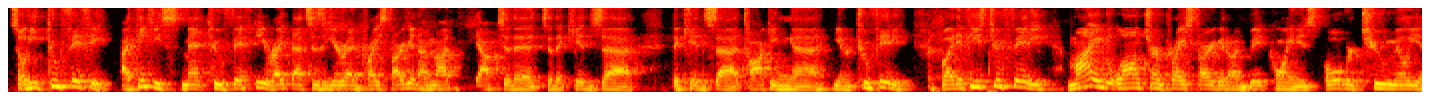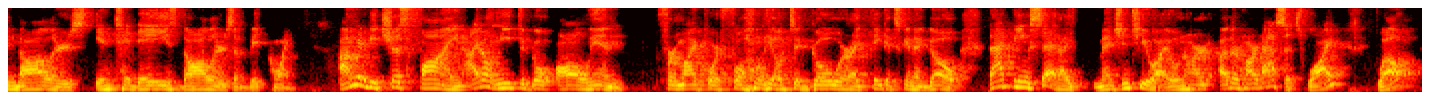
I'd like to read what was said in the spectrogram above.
So he 250. I think he's meant 250, right? That's his year-end price target. I'm not up to the to the kids uh, the kids uh, talking, uh, you know, 250. But if he's 250, my long-term price target on Bitcoin is over two million dollars in today's dollars of Bitcoin. I'm going to be just fine. I don't need to go all in for my portfolio to go where I think it's going to go. That being said, I mentioned to you I own hard other hard assets. Why? Well,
